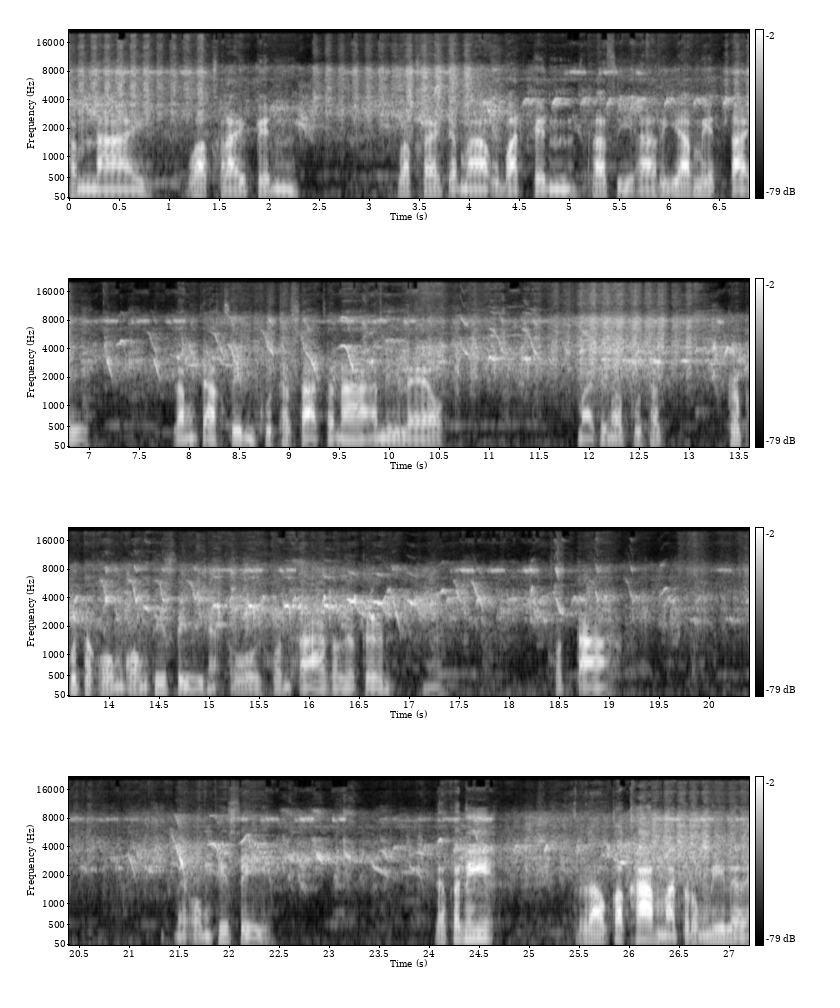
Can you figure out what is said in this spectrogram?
ทำนายว่าใครเป็น ว่าใครจะมาอุบัติเป็นพระศรีอาริยเมตไตรหลังจากสิ้นพุทธศาสนาอันนี้แล้ว หมายถึงว่าพุทธพระพุทธองค์องค์ที่สี่เนี่ย โอ้ขนตาก็เหลือเกินขนตา ในองค์ที่สี่แล้วก็นี้เราก็ข้ามมาตรงนี้เลย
